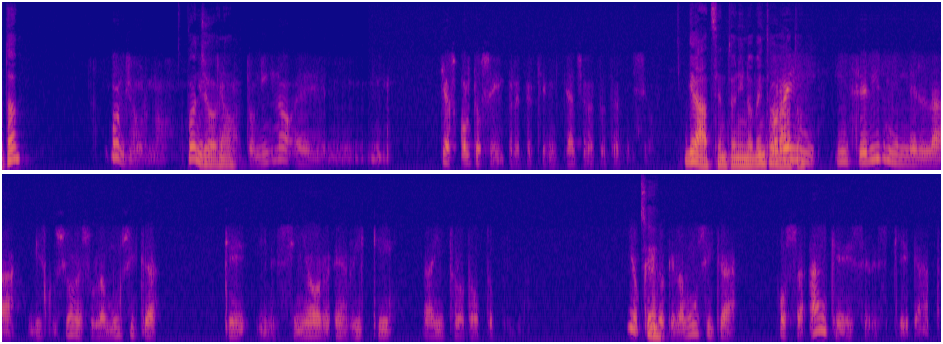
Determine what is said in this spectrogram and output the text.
Pronto? Buongiorno. Buongiorno. Mi chiamo Antonino e mm, ti ascolto sempre perché mi piace la tua trasmissione. Grazie Antonino, ben trovato. Vorrei inserirmi nella discussione sulla musica che il signor Enrichi ha introdotto prima. Io sì. credo che la musica possa anche essere spiegata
